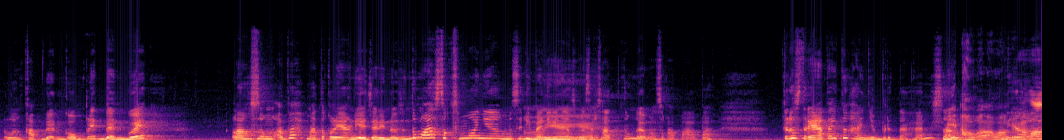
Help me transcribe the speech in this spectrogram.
lengkap dan komplit dan gue langsung apa mata kuliah yang diajarin dosen tuh masuk semuanya. Mesti Oh, dibandingin iya, yang semester iya. satu tuh nggak masuk apa-apa. Terus ternyata itu hanya bertahan sama- awal-awal di awal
